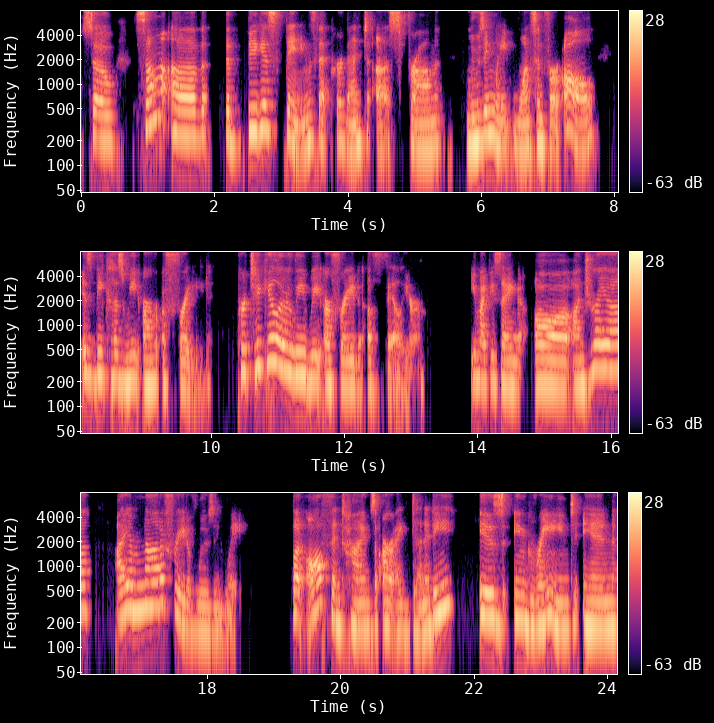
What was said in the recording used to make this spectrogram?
So, some of the biggest things that prevent us from losing weight once and for all is because we are afraid. Particularly, we are afraid of failure. You might be saying, uh, Andrea, I am not afraid of losing weight. But oftentimes, our identity is ingrained in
